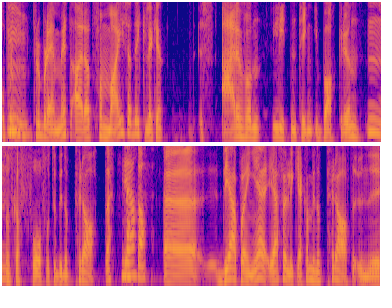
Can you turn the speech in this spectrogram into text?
Og pro Mm. problemet mitt er at for meg så er drikkeleken er en sånn liten ting i bakgrunnen Mm. som skal få folk til å begynne å prate. Ja. Eh, det er poenget. Jeg føler ikke jeg kan begynne å prate under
